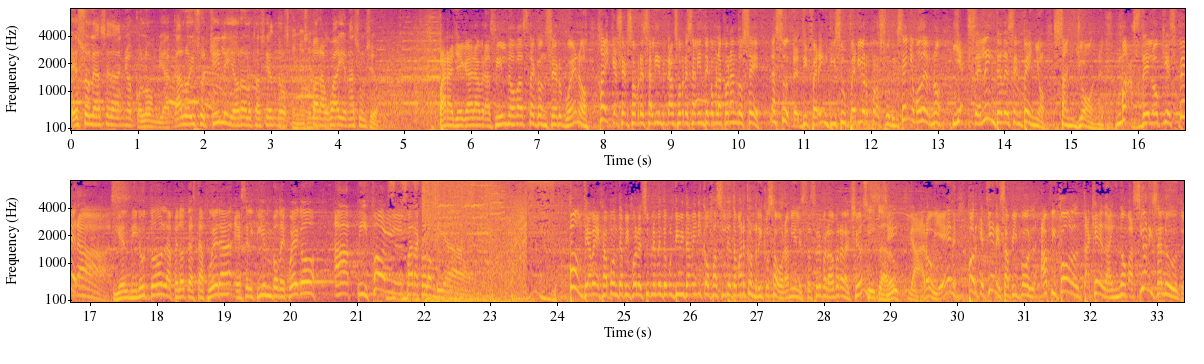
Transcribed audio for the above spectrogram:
Eso le hace daño a Colombia. Acá lo hizo Chile y ahora lo está haciendo Paraguay en Asunción. Para llegar a Brasil no basta con ser bueno, hay que ser sobresaliente, tan sobresaliente como la Corando C. La sub diferente y superior por su diseño moderno y excelente desempeño. San John, más de lo que esperas. Y el minuto, la pelota está afuera, es el tiempo de juego. A Pifol para Colombia. Ponte abeja, ponte apifol, el suplemento multivitamínico fácil de tomar con rico sabor a miel. ¿Estás preparado para la acción? Sí, claro. Sí, claro, bien. Porque tienes apifol, apifol, taqueda, innovación y salud.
